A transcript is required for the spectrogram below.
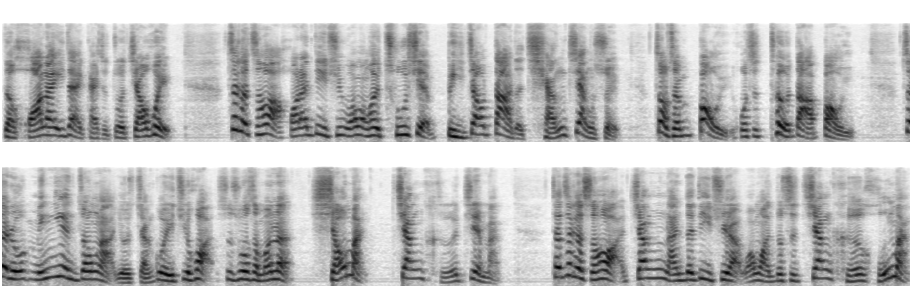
的华南一带开始做交汇。这个时候啊，华南地区往往会出现比较大的强降水，造成暴雨或是特大暴雨。正如明谚中啊有讲过一句话，是说什么呢？小满江河渐满，在这个时候啊，江南的地区啊，往往都是江河湖满。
